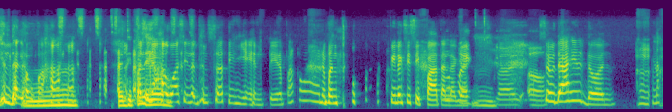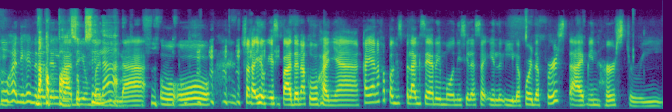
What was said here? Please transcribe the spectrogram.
yung dalawa. Mm, pwede pala yun. Kasi sila dun sa tinyente. Parang, kawawa naman to. Pinagsisipa oh talaga. Oh my God. Oh. So dahil doon, nakuha ni General Nakapasok Delgado yung sila. bandila. Oo. Tsaka yung espada nakuha niya. Kaya nakapag-flag ceremony sila sa Iloilo for the first time in history.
